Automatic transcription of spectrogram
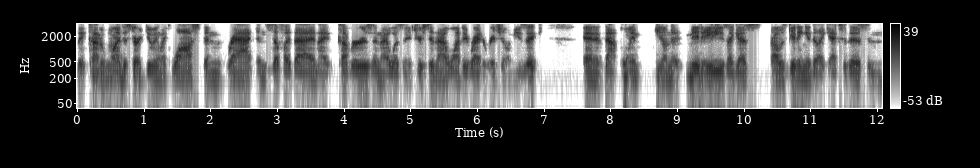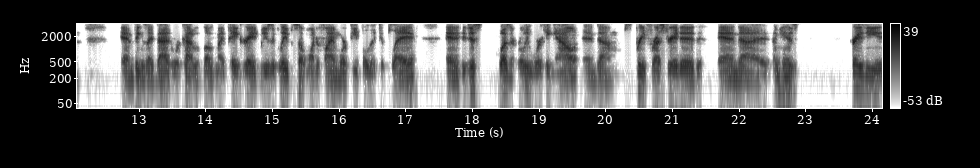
that kind of wanted to start doing like Wasp and Ratt and stuff like that, and I covers, and I wasn't interested, and I wanted to write original music. And at that point, you know, in the mid '80s, I guess I was getting into like Exodus and and things like that were kind of above my pay grade musically, so I wanted to find more people that could play, and it just wasn't really working out, and um, was pretty frustrated. And uh, I mean, it's crazy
